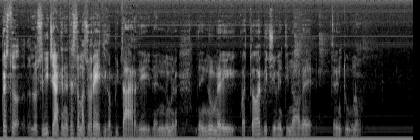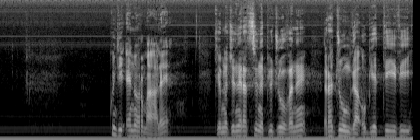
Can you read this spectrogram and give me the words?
Questo lo si dice anche nel testo masoretico più tardi, nei numeri, nei numeri 14, 29, 31. Quindi è normale che una generazione più giovane raggiunga obiettivi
